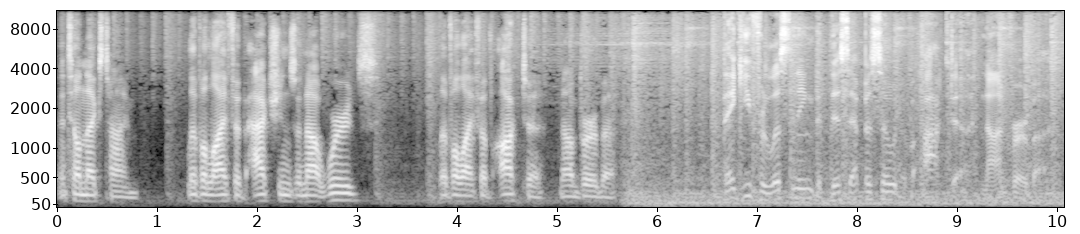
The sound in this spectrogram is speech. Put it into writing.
Until next time, live a life of actions and not words. Live a life of Octa Nonverba. Thank you for listening to this episode of Octa Nonverba.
